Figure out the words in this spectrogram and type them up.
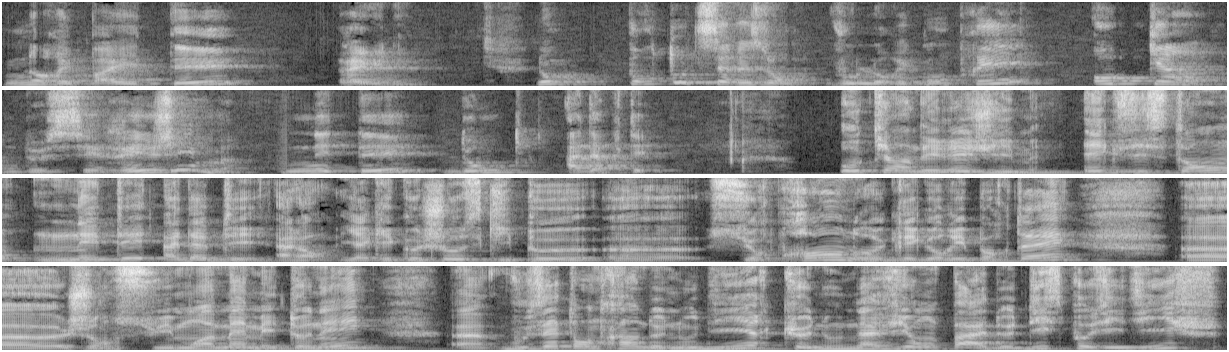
n'auraient pas été réunies. Donc, pour toutes ces raisons, vous l'aurez compris, aucun de ces régimes n'était donc adapté. Aucun des régimes existants n'était adapté. Alors, il y a quelque chose qui peut euh, surprendre Grégory Portet, euh, j'en suis moi-même étonné. Euh, vous êtes en train de nous dire que nous n'avions pas de dispositif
